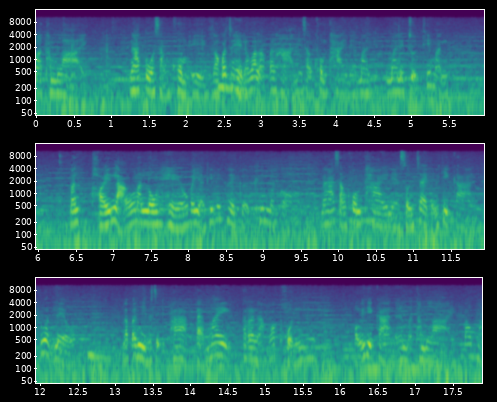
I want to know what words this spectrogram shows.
มาทำลายนะตัวสังคมเอง เราก็จะเห็นแล้วว่าหลังปัญหาในยสังคมไทยเนี่ยมามาในจุดที่มันมันถอยหลังมันลงเหวไปอย่างที่ไม่เคยเกิดขึ้นมาก่อนนะคะสังคมไทยเนี่ยสนใจกับวิธีการรวดเร็ว และมันมีประสิทธิภาพ แต่ไม่ตระหนักว่าผลของวิธีการนั้นมาทำลายเป้าหม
